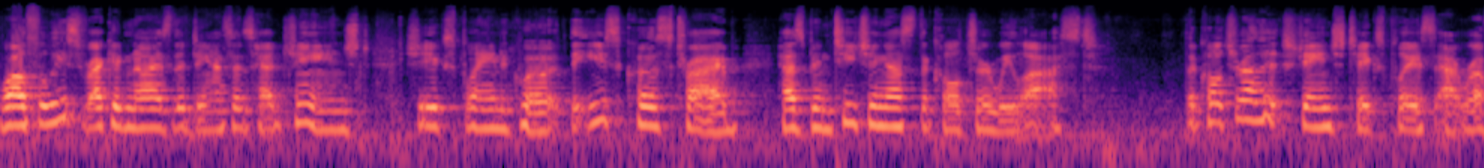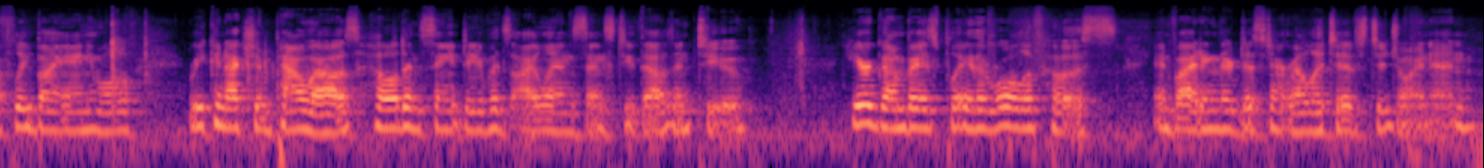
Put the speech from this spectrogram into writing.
while Felice recognized the dances had changed, she explained, quote, the East Coast tribe has been teaching us the culture we lost. The cultural exchange takes place at roughly biannual reconnection powwows held in St. David's Island since 2002. Here, Gombeys play the role of hosts, inviting their distant relatives to join in.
